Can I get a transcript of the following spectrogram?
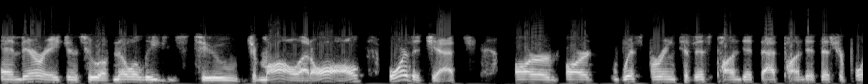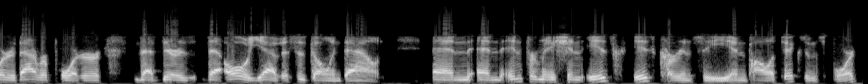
and their agents who have no allegiance to Jamal at all or the Jets are are whispering to this pundit, that pundit, this reporter, that reporter that there's that oh yeah, this is going down. And and information is is currency in politics and sports,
